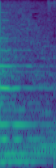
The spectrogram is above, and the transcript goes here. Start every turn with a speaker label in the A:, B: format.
A: you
